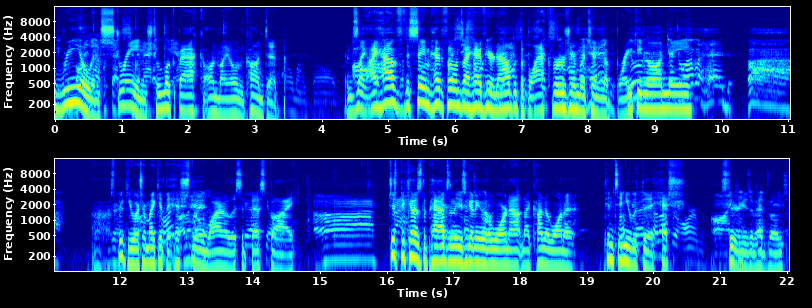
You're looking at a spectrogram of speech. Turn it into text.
combine surreal and strange to look back on my own content Oh. And it's like i have the same headphones i have here now but the black version which ended up breaking on me. Ah, Uh, speaking of which i might get the Hesh 3 wireless at best buy. Ah, just because the pads in these are getting a little worn out and I kind of want to continue with the cut off Hesh your arm. oh, I series of headphones.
